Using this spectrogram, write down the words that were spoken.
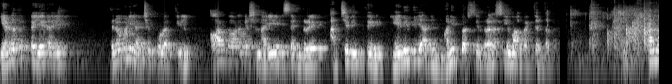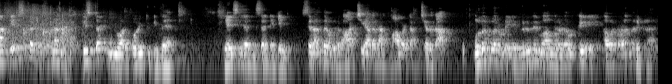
எனது பெயரை தினமணி அச்சுக்கூடத்தில் ஆர் பாலகிருஷ்ணன் ஐஏஎஸ் என்று அச்சடித்து எழுதி அதை மணிப்பர்சில் ரகசியமாக வைத்திருந்தது நான் சொன்னேன் இயேசுலேருந்து சென்னைக்கு சிறந்த ஒரு ஆட்சியாளராக மாவட்ட ஆட்சியாளராக முதல்வருடைய விருது வாங்குற அளவுக்கு அவர் வளர்ந்திருக்கிறார்.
